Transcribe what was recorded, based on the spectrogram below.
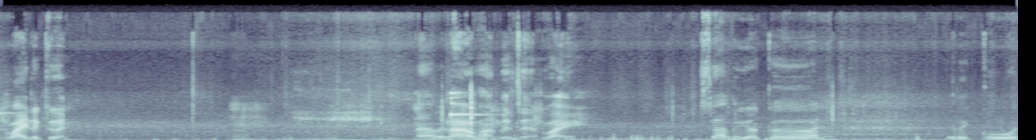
นไวเหลือเกินอืมนะเวลาก็ผ่านไปแสนไว เสียเหลือเกินเลยกูด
